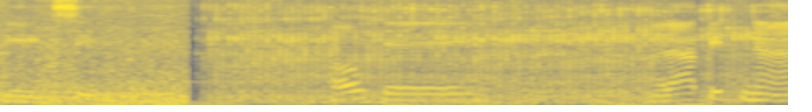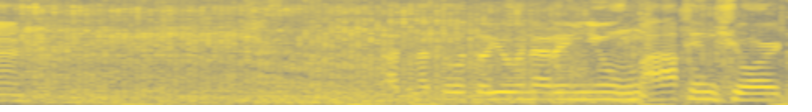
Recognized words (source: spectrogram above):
Exit. Okay. Malapit na. At natutuyo na rin yung aking short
